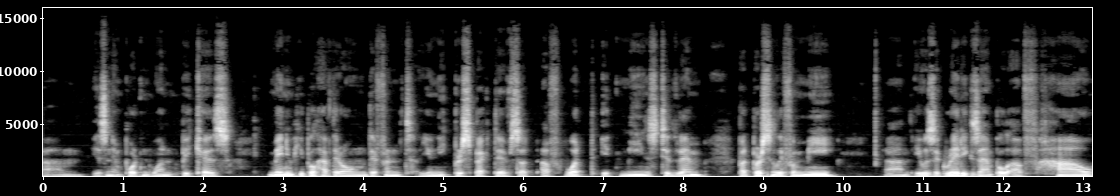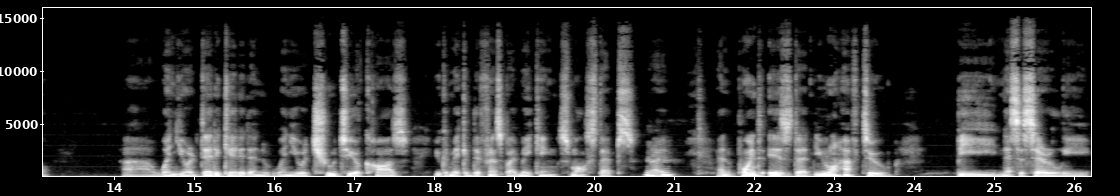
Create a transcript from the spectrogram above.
um, is an important one because many people have their own different unique perspectives of, of what it means to them. But personally, for me, um, it was a great example of how uh, when you are dedicated and when you are true to your cause, you can make a difference by making small steps, mm-hmm. right? And the point is that you don't have to be necessarily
